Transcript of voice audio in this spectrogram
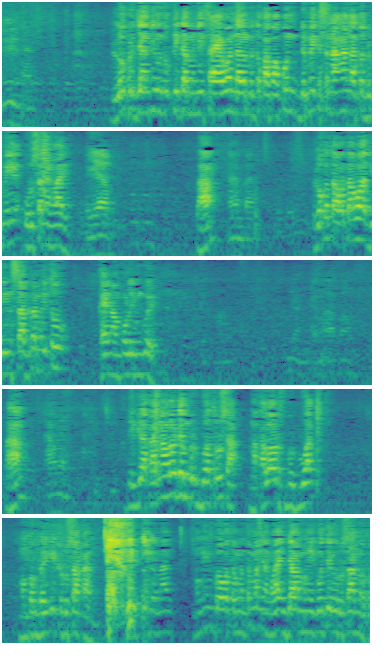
Mm. Lo berjanji untuk tidak menyiksa hewan dalam bentuk apa pun demi kesenangan atau demi urusan yang lain Iya. paham Apa? lo ketawa-tawa di Instagram itu kayak nampulin gue paham Amin. tiga karena lo udah berbuat rusak maka lo harus berbuat memperbaiki kerusakan itu dengan menghimbau teman-teman yang lain jangan mengikuti urusan lo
